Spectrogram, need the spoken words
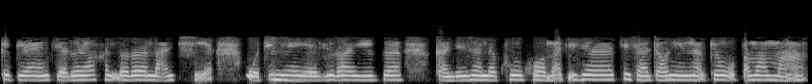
给别人解决了很多的难题。我今天也遇到一个感情上的困惑嘛，就想就想找你呢，跟我帮帮忙，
